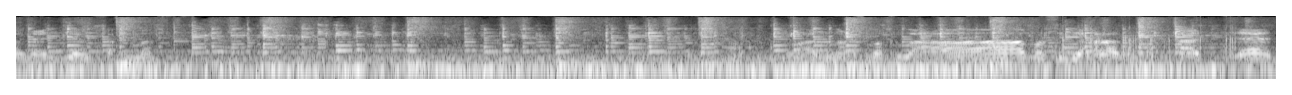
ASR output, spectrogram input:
هذا عندي إن شاء الله؟ الله عامر سيدي حراز عدلان.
